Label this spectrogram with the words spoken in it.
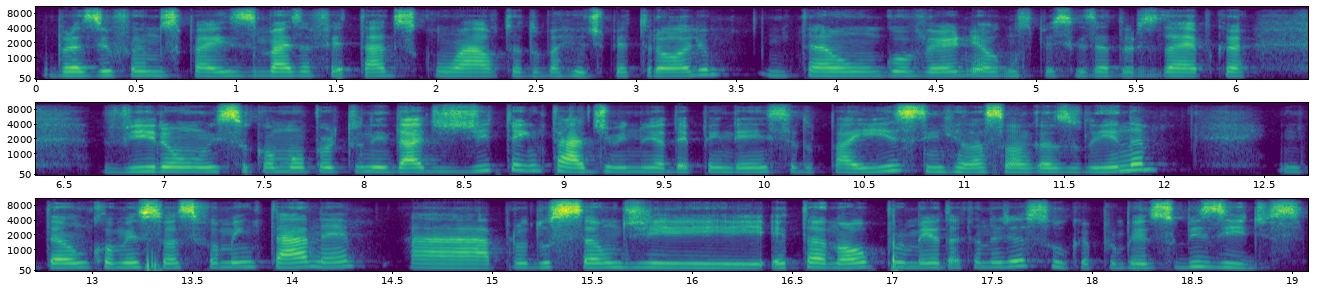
O Brasil foi um dos países mais afetados com a alta do barril de petróleo, então o governo e alguns pesquisadores da época viram isso como uma oportunidade de tentar diminuir a dependência do país em relação à gasolina. Então começou a se fomentar, né, a produção de etanol por meio da cana-de-açúcar, por meio de subsídios.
